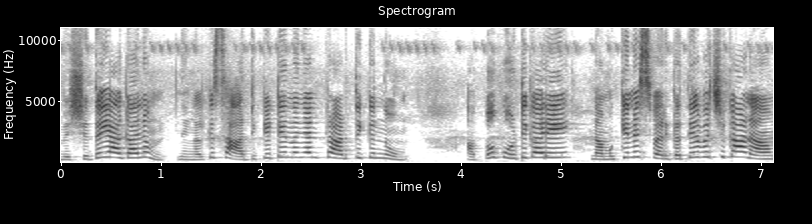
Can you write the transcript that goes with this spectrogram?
വിശുദ്ധയാകാനും നിങ്ങൾക്ക് സാധിക്കട്ടെ എന്ന് ഞാൻ പ്രാർത്ഥിക്കുന്നു. അപ്പോൾ കൂട്ടുകാരെ നമുക്കിനി സ്വർഗത്തിൽ വെച്ച് കാണാം.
